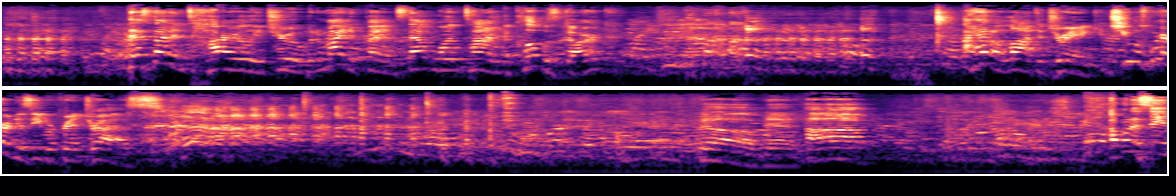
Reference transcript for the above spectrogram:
That's not entirely true, but in my defense, that one time the club was dark. I had a lot to drink, and she was wearing a zebra print dress. oh man. Uh, I want to say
